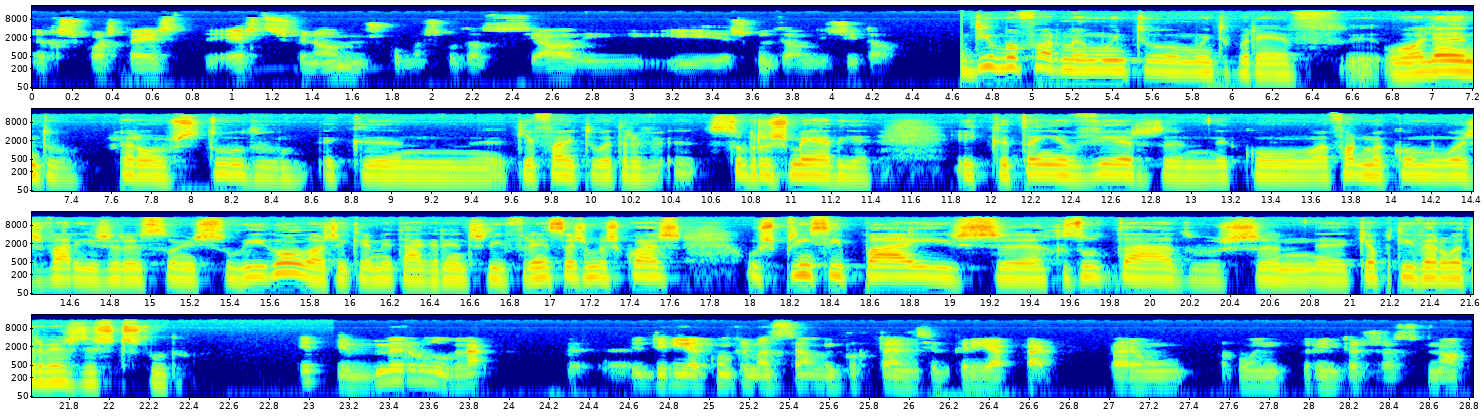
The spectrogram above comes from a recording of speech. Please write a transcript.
em resposta a, este, a, estes fenómenos, como a exclusão social e, e a exclusão digital. De uma forma muito, muito breve, olhando para um estudo que, que é feito sobre os média e que tem a ver hum, com a forma como as várias gerações se ligam, logicamente há grandes diferenças, mas quais os principais eh, resultados que obtiveram através deste estudo? Em primeiro lugar, eu diria a confirmação da importância de criar para um, para um encontro intergeracional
